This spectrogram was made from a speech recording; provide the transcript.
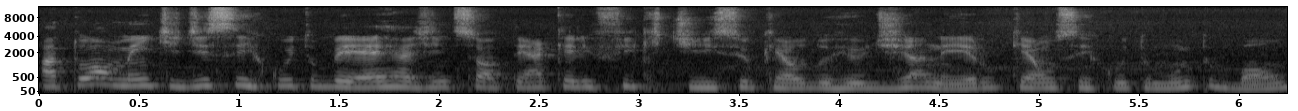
Atualmente de circuito BR a gente só tem aquele fictício que é o do Rio de Janeiro, que é um circuito muito bom.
